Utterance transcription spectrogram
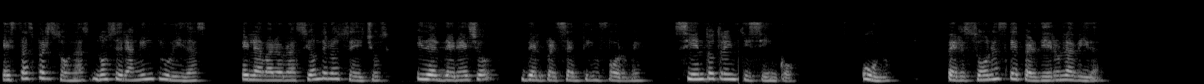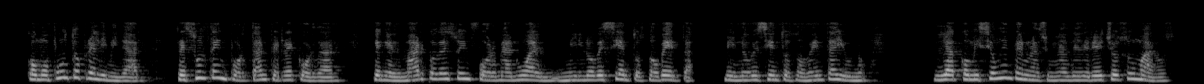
estas personas no serán incluidas en la valoración de los hechos y del derecho del presente informe. 135. 1. Personas que perdieron la vida. Como punto preliminar, resulta importante recordar que en el marco de su informe anual 1990-1991, la Comisión Internacional de Derechos Humanos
